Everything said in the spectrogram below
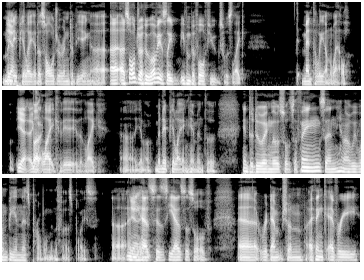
manipulated a soldier into being a, a a soldier who obviously even before Fuches was like mentally unwell, Yeah, exactly. but like the, the like uh, you know manipulating him into into doing those sorts of things, and you know we wouldn't be in this problem in the first place. Uh, and Yeah, he yeah. has his he has a sort of uh, redemption. I think every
